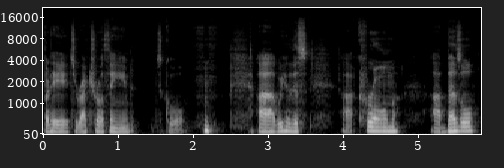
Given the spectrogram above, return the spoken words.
but hey, it's retro themed. It's cool. uh, we have this uh, chrome uh, bezel,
